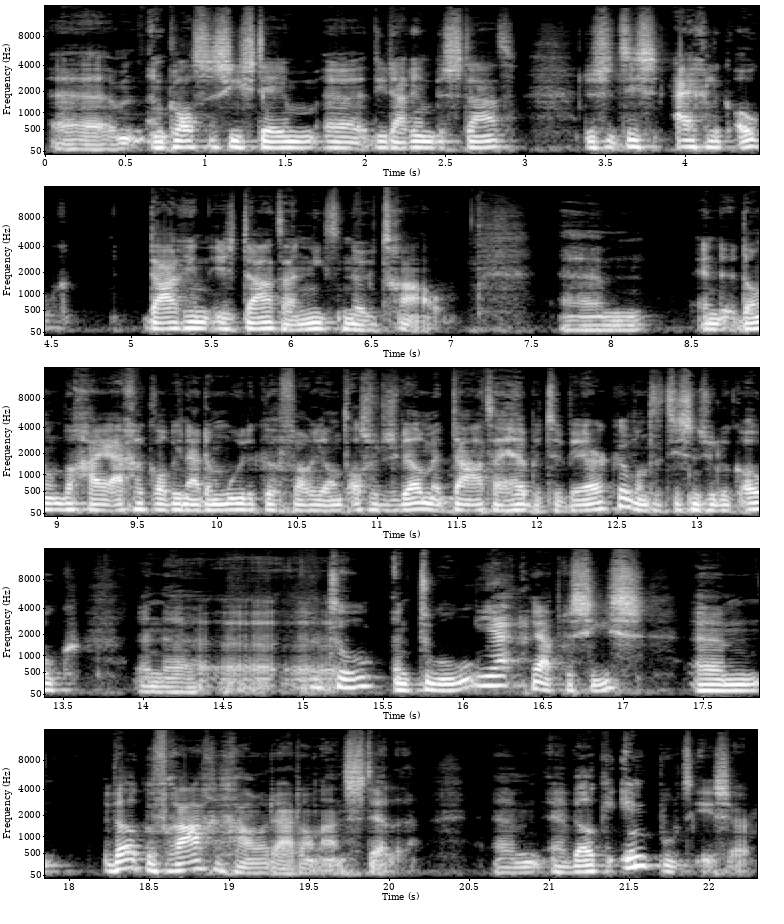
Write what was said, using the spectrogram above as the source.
een klassensysteem uh, die daarin bestaat. Dus het is eigenlijk ook, daarin is data niet neutraal. Um, en dan, dan ga je eigenlijk alweer naar de moeilijke variant. Als we dus wel met data hebben te werken. Want het is natuurlijk ook een, uh, uh, een tool. Een tool. Ja, ja precies. Um, welke vragen gaan we daar dan aan stellen? Um, en welke input is er?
